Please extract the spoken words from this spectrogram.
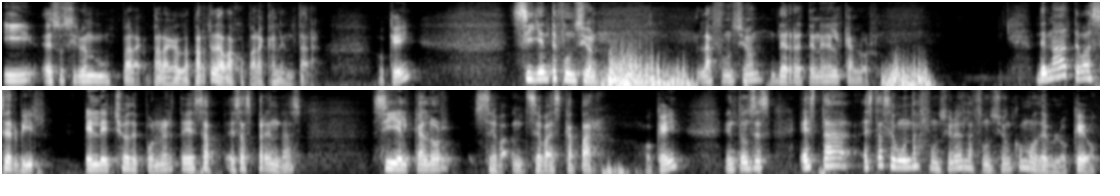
y eso sirven para, para, la parte de abajo, para calentar. ¿Ok? Siguiente función. La función de retener el calor. De nada te va a servir el hecho de ponerte esas prendas si el calor se va, se va a escapar. ¿Ok? Entonces, esta, esta segunda función es la función como de bloqueo,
